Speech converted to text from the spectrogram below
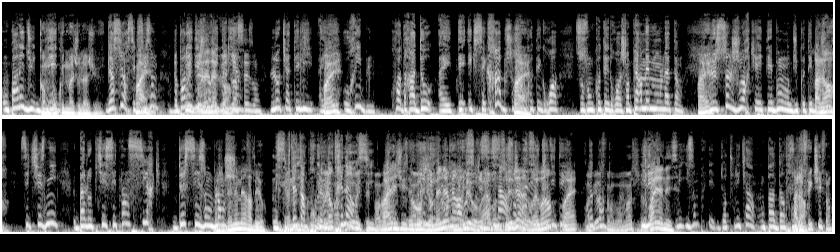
on parlait du. Comme des- beaucoup de matchs de la Juve. Bien sûr, c'est Ouais. raison. On parlait des le joueurs de la saison. Locatelli a Ouais. été horrible. Quadrado a été exécrable sur Ouais. son côté droit. Sur son côté droit, j'en perds même mon latin. Ouais. Le seul joueur qui a été bon du côté de la Alors Juve, c'est Chesney. Balle au pied, c'est un cirque. Deux saisons blanches. bien aimé Rabiot. Mais c'est peut-être un problème d'entraîneur aussi. Ouais, j'ai bien aimé Rabiot. C'est ils ont bien. Ouais. Mais ils ont pas dans tous les cas, on parle Ils ont d'entraîneur. L'effectif. Hein.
